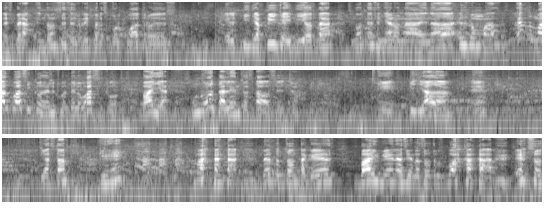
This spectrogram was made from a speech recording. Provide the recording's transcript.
Espera, entonces el Reaper Sport 4 es el pilla pilla idiota. No te enseñaron nada de nada. Es lo más, es lo más básico del, de lo básico. Vaya, un nuevo talento estabas hecho. Eh, Pillada, eh Ya está. ¿Qué? ¿Ves lo tonta que es? Va y viene hacia nosotros. Eso,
